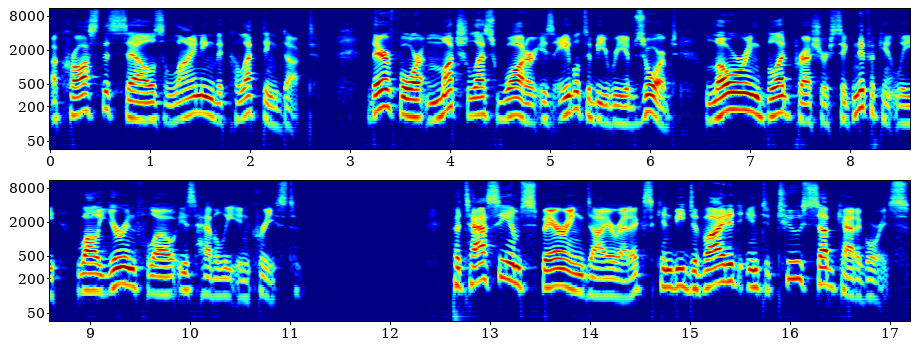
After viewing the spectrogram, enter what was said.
across the cells lining the collecting duct. Therefore, much less water is able to be reabsorbed, lowering blood pressure significantly while urine flow is heavily increased. Potassium sparing diuretics can be divided into two subcategories.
